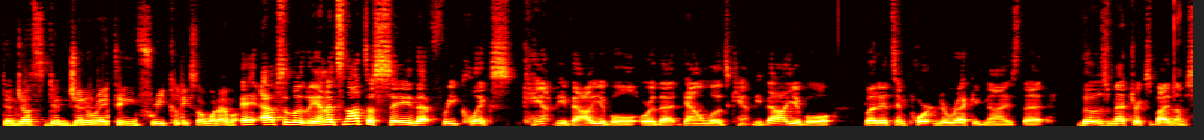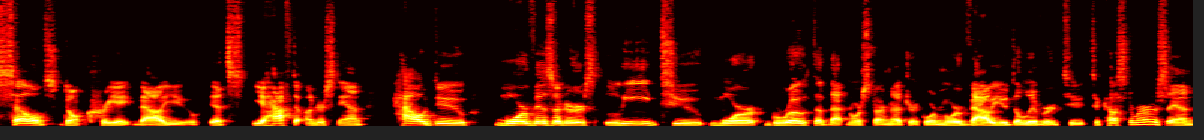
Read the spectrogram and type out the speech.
than just get generating free clicks or whatever. Absolutely. And it's not to say that free clicks can't be valuable or that downloads can't be valuable but it's important to recognize that those metrics by themselves don't create value. It's you have to understand how do more visitors lead to more growth of that North Star metric or more value delivered to, to customers. And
